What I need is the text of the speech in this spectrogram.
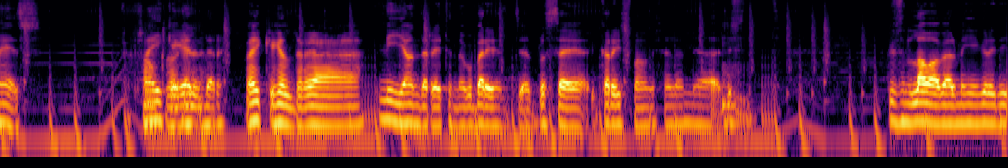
mees, väike. kelder, väike kelder ja, nii underrated nagu päriselt ja pluss see karisma, mis neil on ja ja lihtsalt kuidas nad lava peal mingi kuradi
